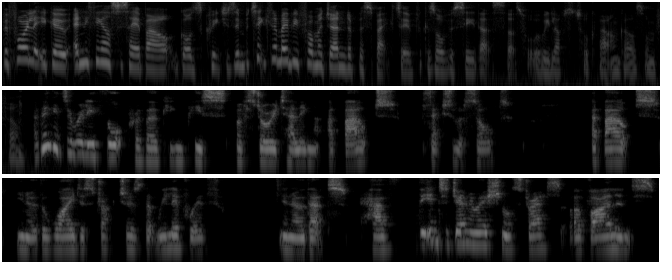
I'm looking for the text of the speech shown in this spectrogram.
Before I let you go, anything else to say about God's creatures, in particular, maybe from a gender perspective, because obviously that's that's what we love to talk about on Girls on Film. I think it's a really thought provoking piece of storytelling about sexual assault, about, you know, the wider structures that we live with, you know, that have the intergenerational stress of violence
